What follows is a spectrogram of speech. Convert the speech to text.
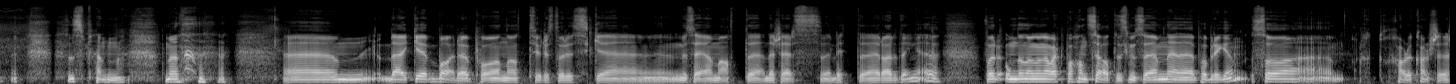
Spennende. Men ehm, det er ikke bare på Naturhistorisk eh, museum at eh, det skjer litt rare ting. For om du noen gang har vært på Hanseatisk museum nede på Bryggen, så har du kanskje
